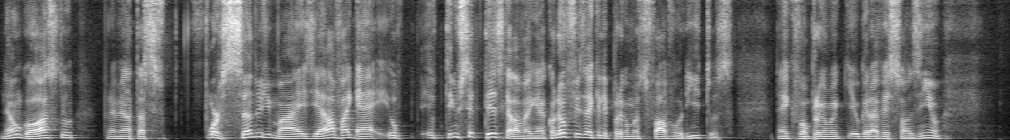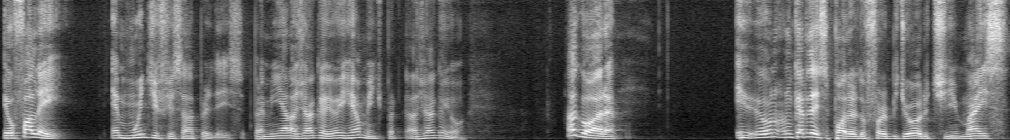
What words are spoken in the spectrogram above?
Não gosto, pra mim ela tá forçando demais, e ela vai ganhar, eu, eu tenho certeza que ela vai ganhar. Quando eu fiz aquele programa Os Favoritos, né, que foi um programa que eu gravei sozinho, eu falei, é muito difícil ela perder isso. Pra mim, ela já ganhou e realmente, ela já ganhou. Agora, eu, não quero dar spoiler do Furby de Ouro, Ti, mas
